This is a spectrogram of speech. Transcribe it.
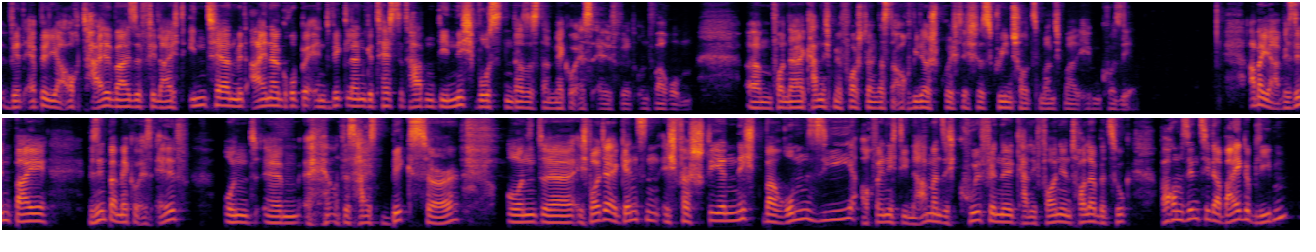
wird Apple ja auch teilweise vielleicht intern mit einer Gruppe Entwicklern getestet haben, die nicht wussten, dass es dann macOS 11 wird und warum. Ähm, von daher kann ich mir vorstellen, dass da auch widersprüchliche Screenshots manchmal eben kursieren. Aber ja, wir sind bei, wir sind bei macOS 11 und, ähm, und das heißt Big Sur. Und äh, ich wollte ergänzen, ich verstehe nicht, warum sie, auch wenn ich die Namen an sich cool finde, Kalifornien toller Bezug, warum sind sie dabei geblieben,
